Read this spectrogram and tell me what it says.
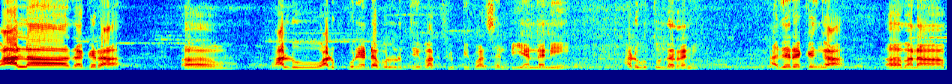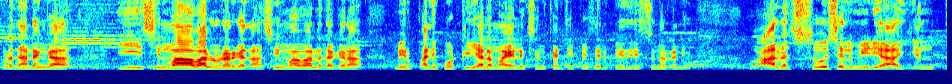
వాళ్ళ దగ్గర వాళ్ళు అడుక్కునే డబ్బుల నుంచి మాకు ఫిఫ్టీ పర్సెంట్ ఇవ్వండి అని అడుగుతున్నారని అదే రకంగా మన ప్రధానంగా ఈ సినిమా వాళ్ళు ఉన్నారు కదా సినిమా వాళ్ళ దగ్గర మీరు పది కోట్లు ఇవ్వాలమ్మా ఎలక్షన్కి అని చెప్పేసి అని బెదిరిస్తున్నారని. వాళ్ళ సోషల్ మీడియా ఎంత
